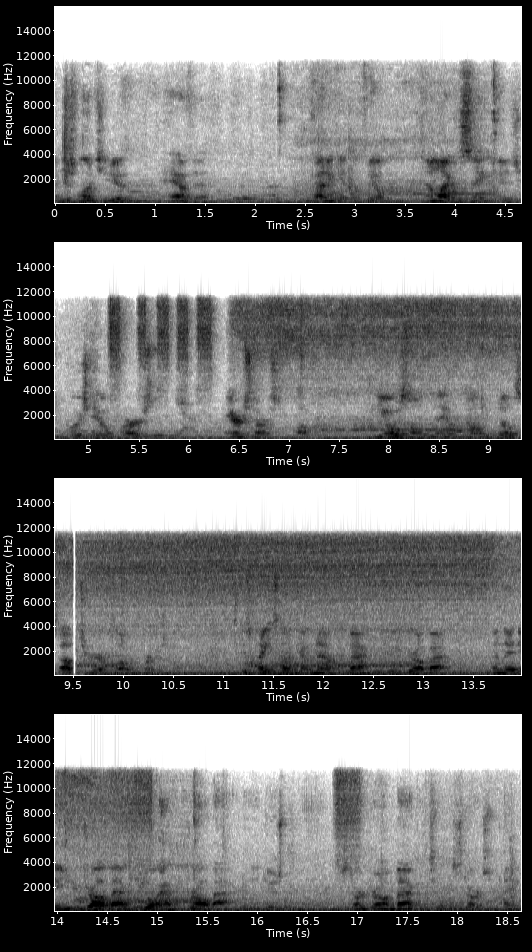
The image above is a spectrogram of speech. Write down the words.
I just want you to have the, kind of get the feel. And like I say, as you push down first, air starts to flow. You always hold it down, don't, don't stop your air flowing first. Because paint's not coming out the back until you draw back. And then as you draw back, you don't have to draw back. You just start drawing back until it starts to paint.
